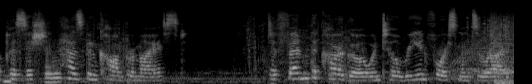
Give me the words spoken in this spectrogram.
Our position has been compromised. Defend the cargo until reinforcements arrive.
